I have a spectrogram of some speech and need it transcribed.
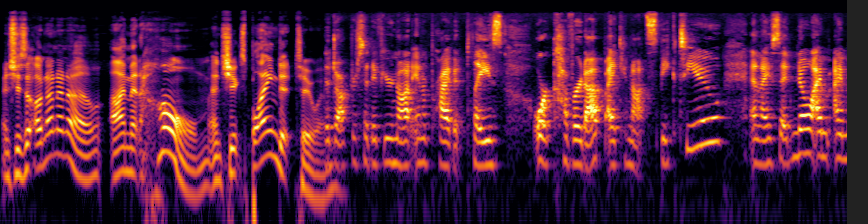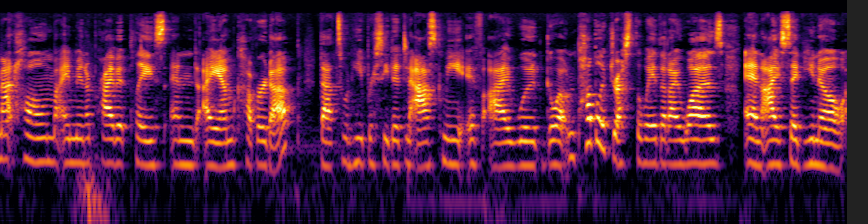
And she said, "Oh no, no, no, I'm at home." And she explained it to him. The doctor said, if you're not in a private place or covered up, I cannot speak to you. And I said, no, I'm, I'm at home. I'm in a private place and I am covered up. That's when he proceeded to ask me if I would go out in public dressed the way that I was. And I said, you know,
